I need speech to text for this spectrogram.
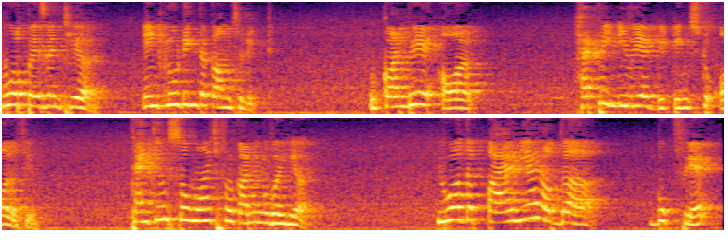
who are present here, including the consulate, convey our happy new year greetings to all of you. Thank you so much for coming over here. You are the pioneer of the book fair.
